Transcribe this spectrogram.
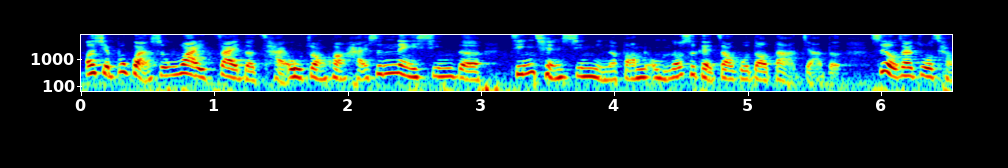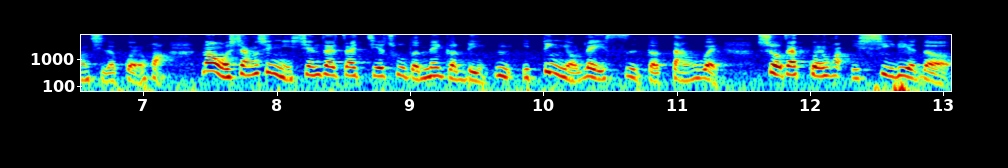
而且不管是外在的财务状况，还是内心的金钱心灵的方面，我们都是可以照顾到大家的，是有在做长期的规划。那我相信你现在在接触的那个领域，一定有类似的单位是有在规划一系列的。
